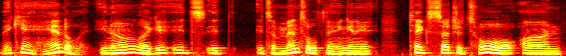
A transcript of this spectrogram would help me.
they can't handle it, you know? Like it, it's it it's a mental thing and it takes such a toll on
